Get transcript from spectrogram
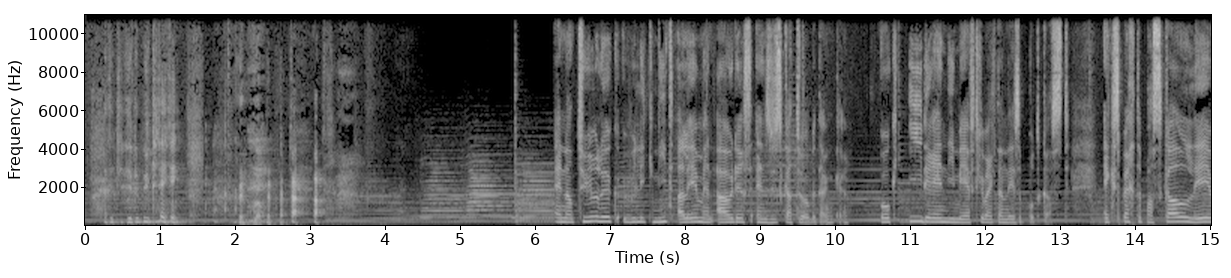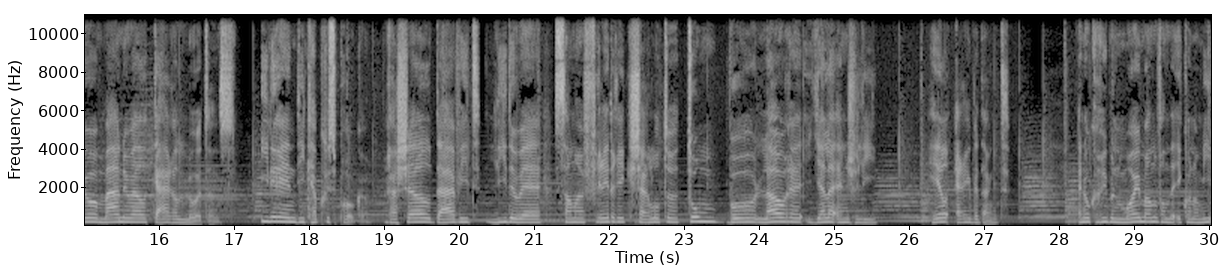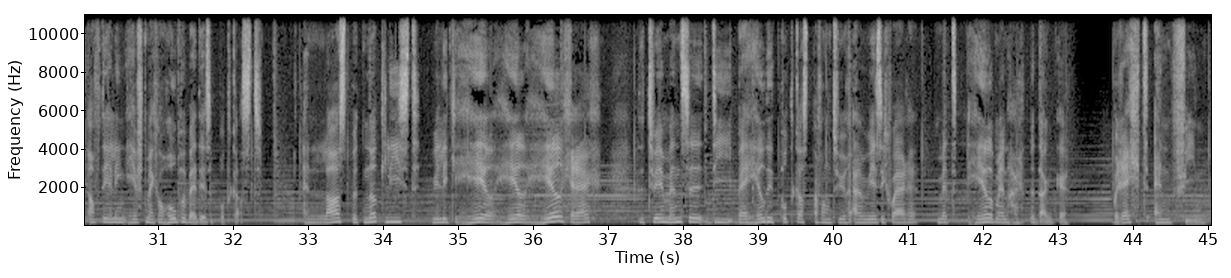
En natuurlijk wil ik niet alleen mijn ouders en zus Cato bedanken. Ook iedereen die mee heeft gewerkt aan deze podcast. Experte Pascal, Leo, Manuel, Karel Lotens. iedereen die ik heb gesproken. Rachel, David, Liedewij, Sanne, Frederik, Charlotte, Tom, Bo, Laure, Jelle en Julie. Heel erg bedankt. En ook Ruben Mooiman van de economieafdeling heeft mij geholpen bij deze podcast. En last but not least wil ik heel, heel, heel graag de twee mensen die bij heel dit podcastavontuur aanwezig waren met heel mijn hart bedanken. Brecht en Fien.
